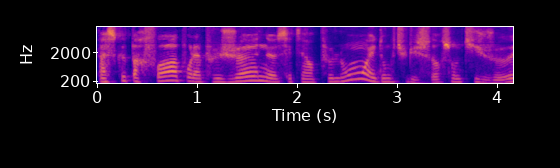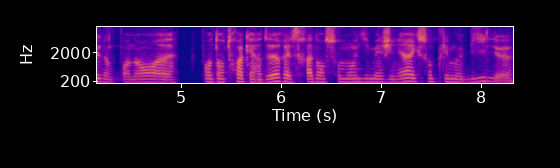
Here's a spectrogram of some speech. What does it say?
parce que parfois, pour la plus jeune, c'était un peu long, et donc tu lui sors son petit jeu, et donc pendant pendant trois quarts d'heure, elle sera dans son monde imaginaire avec son Playmobil euh,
